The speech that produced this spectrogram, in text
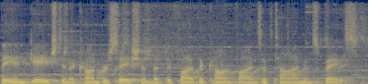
they engaged in a conversation that defied the confines of time and space.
